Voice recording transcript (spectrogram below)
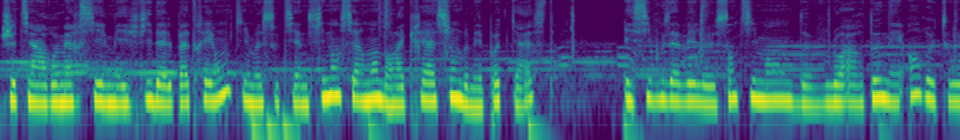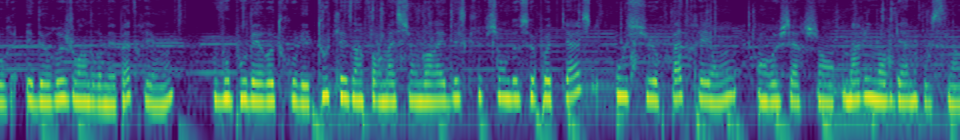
Je tiens à remercier mes fidèles Patreons qui me soutiennent financièrement dans la création de mes podcasts. Et si vous avez le sentiment de vouloir donner en retour et de rejoindre mes Patreons, vous pouvez retrouver toutes les informations dans la description de ce podcast ou sur Patreon en recherchant Marie-Morgane Rousselin.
